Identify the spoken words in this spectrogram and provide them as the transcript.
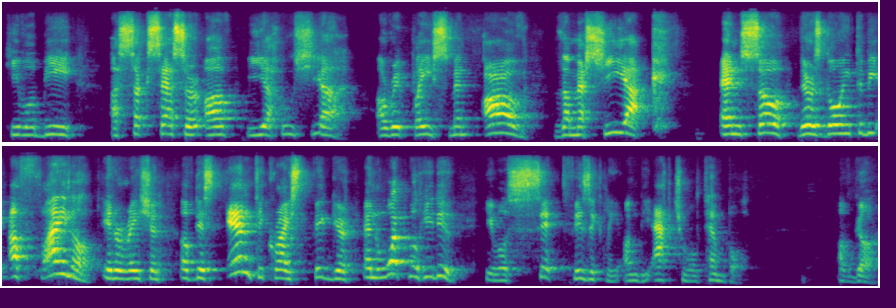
He will be a successor of Yahushua, a replacement of the Messiah. And so there's going to be a final iteration of this Antichrist figure. And what will he do? He will sit physically on the actual temple of God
